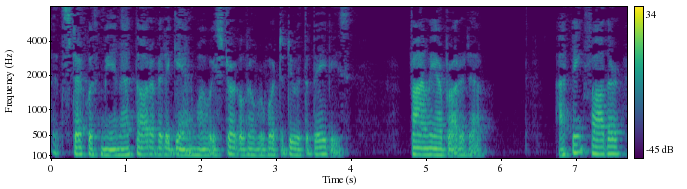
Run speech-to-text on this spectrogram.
That stuck with me and I thought of it again while we struggled over what to do with the babies. Finally I brought it up. I think Father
